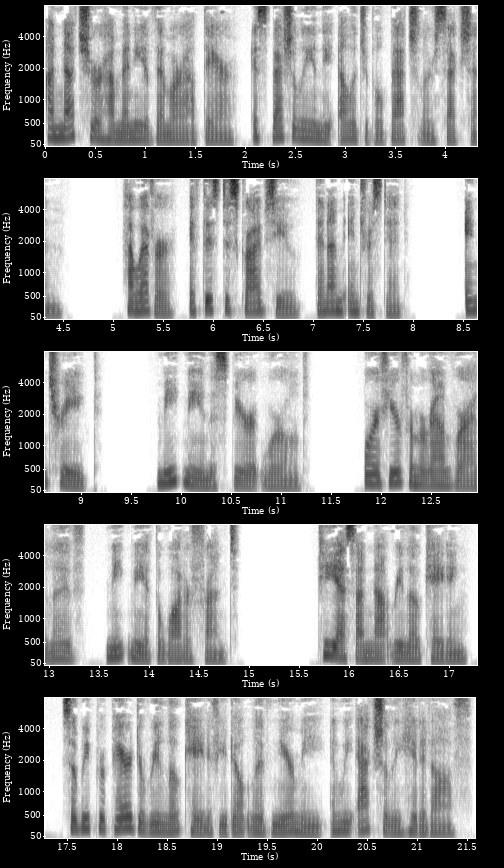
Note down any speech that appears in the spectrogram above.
I'm not sure how many of them are out there, especially in the eligible bachelor section. However, if this describes you, then I'm interested. Intrigued. Meet me in the spirit world. Or if you're from around where I live, meet me at the waterfront. P.S. I'm not relocating, so be prepared to relocate if you don't live near me and we actually hit it off.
